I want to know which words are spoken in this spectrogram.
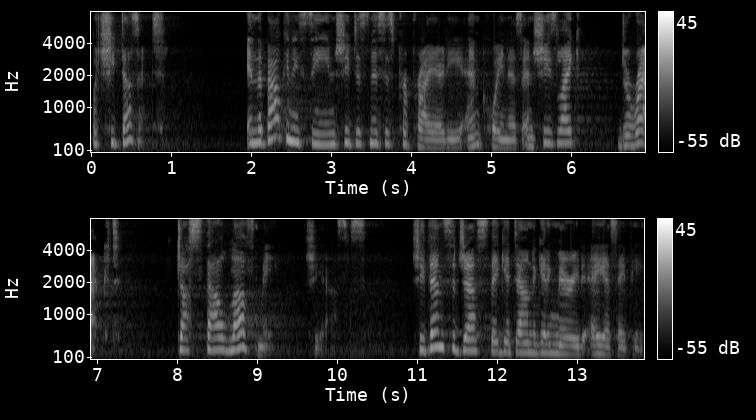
but she doesn't. In the balcony scene, she dismisses propriety and coyness, and she's like, direct. Dost thou love me? she asks. She then suggests they get down to getting married ASAP.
